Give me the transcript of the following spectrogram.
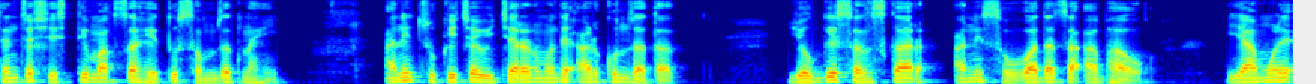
त्यांच्या शिस्तीमागचा हेतू समजत नाही आणि चुकीच्या विचारांमध्ये अडकून जातात. योग्य संस्कार आणि संवादाचा अभाव यामुळे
